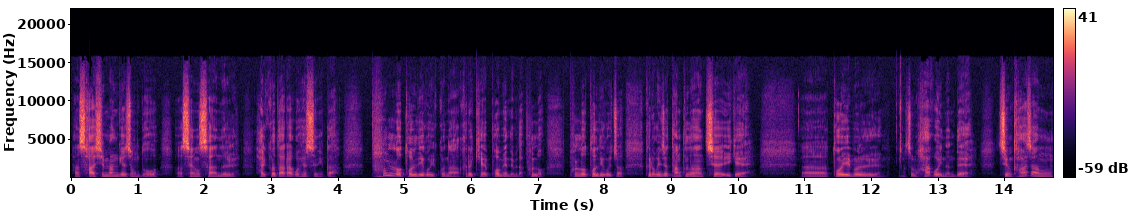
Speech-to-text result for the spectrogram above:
한 40만 개 정도 어, 생산을 할 거다라고 했으니까 full로 돌리고 있구나 그렇게 보면 됩니다. full로 full로 돌리고 있죠. 그리고 이제 단클론 항체 이게 어, 도입을 좀 하고 있는데 지금 가장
